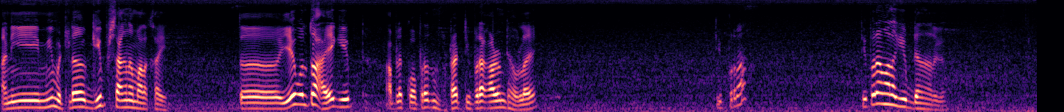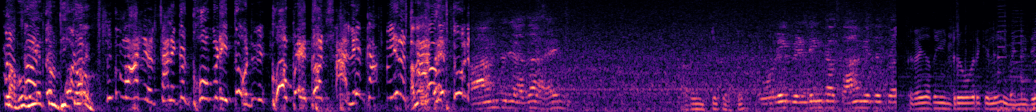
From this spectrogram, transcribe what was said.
आणि मी म्हटलं गिफ्ट सांग ना मला काय तर ये बोलतो आहे गिफ्ट आपल्या कोपऱ्यात मोठा टिपरा काढून ठेवला आहे टिपरा? टिपरा मला गिफ्ट देणार का? बाबू भैया तुम ठीक हो मार साले का? खोपड़ी तोड़ खोपड़ी तोड़ साले का? मेरा साले तोड़. काम तो ज्यादा है आता इथे करतो पूरी बिल्डिंग का काम है तो चल तर काही आता इंटरव्ह्यू वगैरे केलेली मी इथे इथे.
